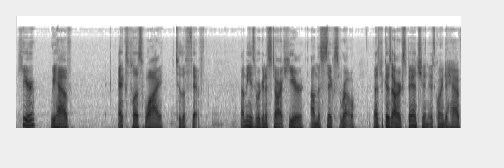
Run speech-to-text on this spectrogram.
Here, we have x plus y to the fifth. That means we're going to start here on the sixth row. That's because our expansion is going to have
